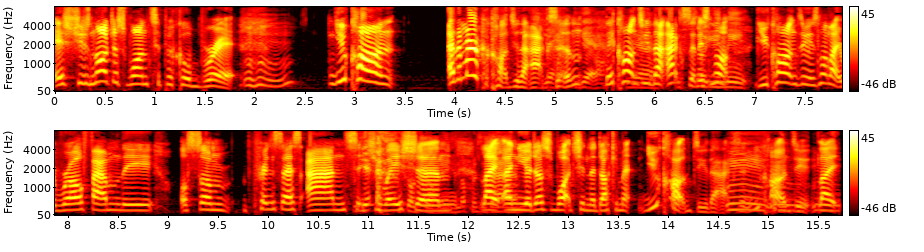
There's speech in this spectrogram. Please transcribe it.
it's she's not just one typical Brit. Mm-hmm. You can't. And America can't do that accent. yeah, they can't do yeah. that It's accent. so It's, not. unique. You can't do. It's not like royal family or some Princess Anne situation. like, and you're just watching the document. You can't do that accent. You can't do Mm-hmm. like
